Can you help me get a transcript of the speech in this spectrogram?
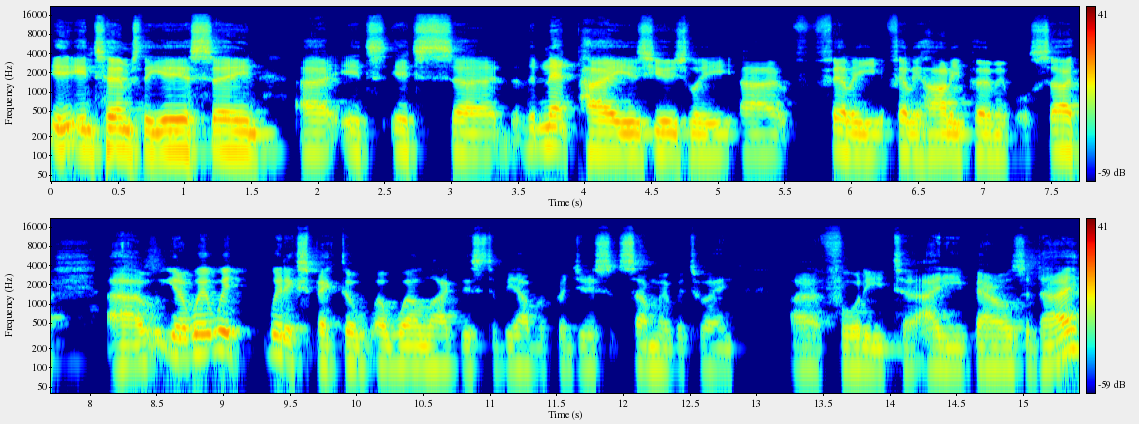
in terms of the Eocene, uh, it's it's uh, the net pay is usually uh, fairly fairly highly permeable. So uh, you know we, we'd, we'd expect a, a, well like this to be able to produce somewhere between uh, 40 to 80 barrels a day.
